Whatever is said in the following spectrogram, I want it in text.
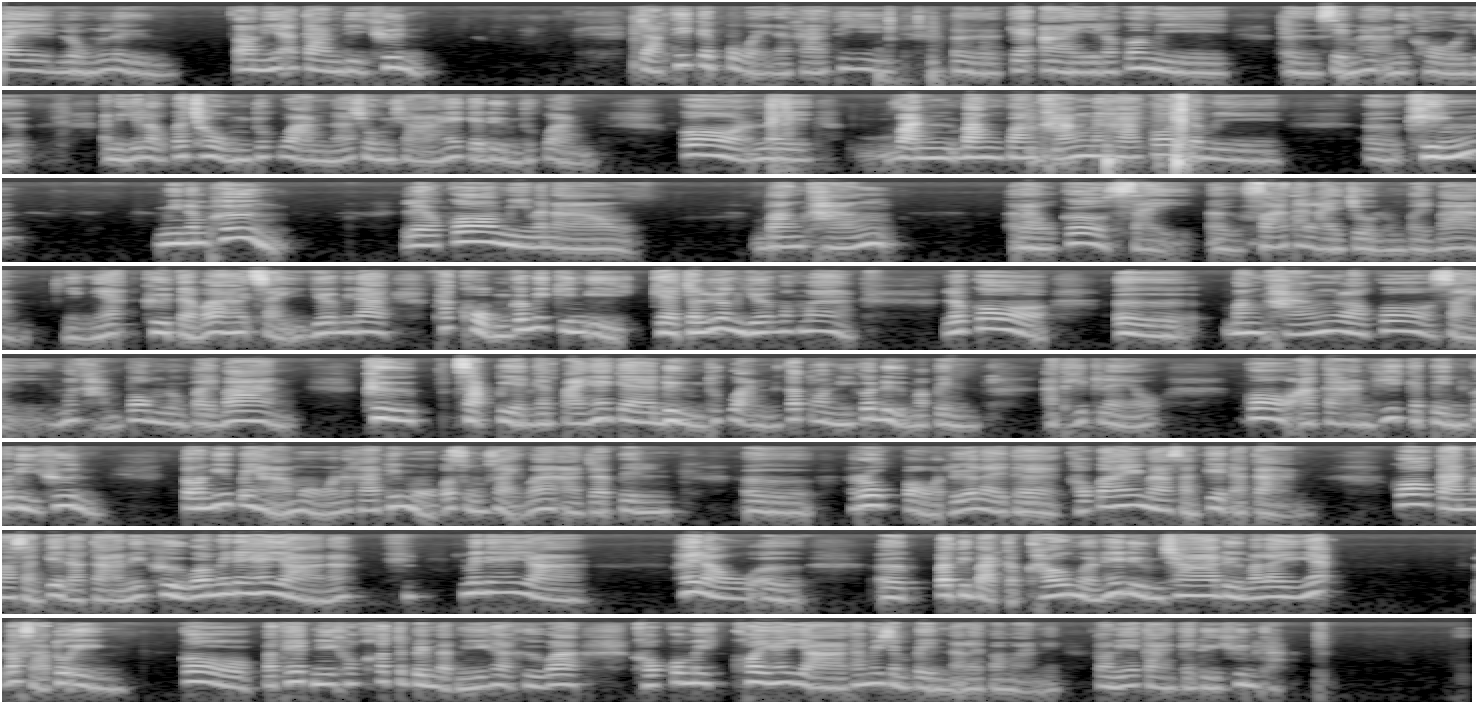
วัยหลงลืม ตอนนี้อาการดีขึ้น จากที่แกป่วยนะคะ ที่เออแกไอแล้วก็มีเออเสมหะในคอเยอะ อันนี้เราก็ชงทุกวันนะชงชาให้แกดื่มทุกวัน ก็ในวันบางบางครั้งนะคะ ก็จะมีเออขิง มีน้ำผึ้งแล้วก็มีมะนาว บางครั้งเราก็ใส่เออฟ้าทลายโจรลงไปบ้าง อย่างเงี้ย คือแต่ว่าให้ใส่เยอะไม่ได้ ถ้าขมก็ไม่กินอีก แกจะเรื่องเยอะมากๆ แล้วก็เออบางครั้งเราก็ใส่มะขามป้อมลงไปบ้าง คือสับเปลี่ยนกันไปให้แกดื่มทุกวัน ก็ตอนนี้ก็ดื่มมาเป็นอาทิตย์แล้ว ก็อาการที่แกเป็นก็ดีขึ้น ตอนที่ไปหาหมอนะคะ ที่หมอก็สงสัยว่าอาจจะเป็นเออโรคปอดหรืออะไรแต่เขาก็ให้มาสังเกตอาการ ก็การมาสังเกตอาการนี่คือว่าไม่ได้ให้ยานะ ไม่ได้ให้ยา ให้เราเออเออปฏิบัติกับเขาเหมือนให้ดื่มชาดื่มอะไรอย่างเงี้ยรักษาตัวเอง ก็ประเทศนี้เขาก็จะเป็นแบบนี้ค่ะ คือว่าเขาก็ไม่ค่อยให้ยาถ้าไม่จำเป็นอะไรประมาณนี้ ตอนนี้อาการแกดีขึ้นค่ะ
